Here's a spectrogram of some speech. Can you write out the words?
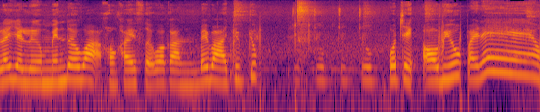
และอย่าลืมเม้นต์ด้วยว่าของใครสวยกว่ากัน บ๊ายบาย จุ๊บจุ๊บจุ๊บจุ๊บจุ๊บโปรเจกต์ออบิวไปแล้ว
